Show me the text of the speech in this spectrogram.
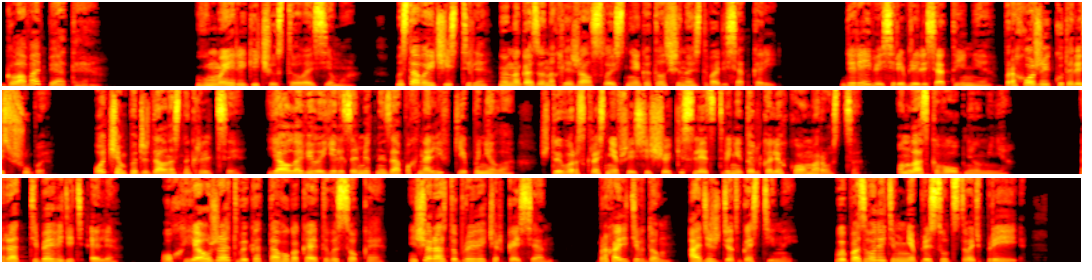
Глава пятая. В Мэриге чувствовалась зима. Мостовые чистили, но на газонах лежал слой снега толщиной с два десятка ри. Деревья серебрились от иния, прохожие кутались в шубы. Отчим поджидал нас на крыльце. Я уловила еле заметный запах наливки и поняла, что его раскрасневшиеся щеки следствие не только легкого морозца. Он ласково обнял меня. «Рад тебя видеть, Эля. Ох, я уже отвык от того, какая ты высокая. Еще раз добрый вечер, Кэссиан. Проходите в дом. Ади ждет в гостиной. Вы позволите мне присутствовать при...»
